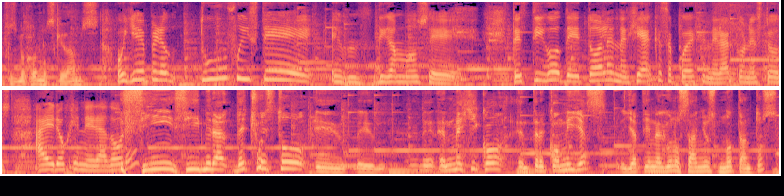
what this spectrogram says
pues mejor nos quedamos. Oye, pero tú fuiste, em, digamos, eh, testigo de toda la energía que se puede generar con estos aerogeneradores. Sí, sí, mira, de hecho esto eh, eh, en México, entre comillas, ya tiene algunos años, no tantos,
